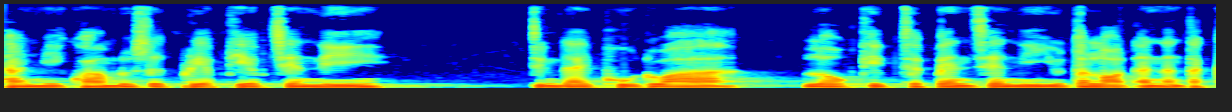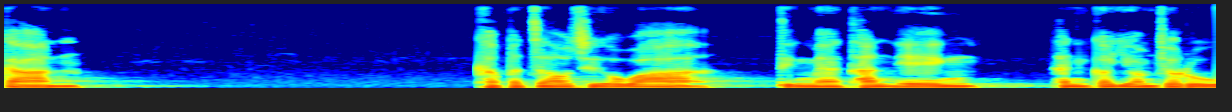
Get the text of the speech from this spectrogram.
ท่านมีความรู้สึกเปรียบเทียบเช่นนี้ จึงได้พูดว่า โลกทิพย์จะเป็นเช่นนี้อยู่ตลอดอนันตการข้าพเจ้าเชื่อว่า ถึงแม้ท่านเอง ท่านก็ย่อมจะรู้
